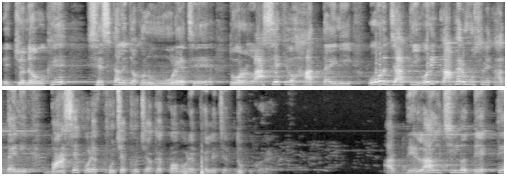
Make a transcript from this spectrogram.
এর জন্য ওকে শেষকালে যখন ও মরেছে তোর লাশে কেউ হাত দেয়নি। ওর জাতি, ওই কাফের মুশরেক হাত দেয়নি। বাঁশে করে খুঁচে খুঁচে ওকে কবরে ফেলেছে দুঃখ করে। আর বেলাল ছিল দেখতে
